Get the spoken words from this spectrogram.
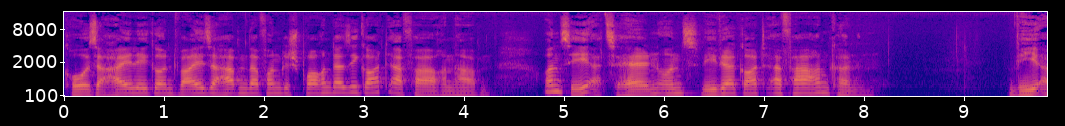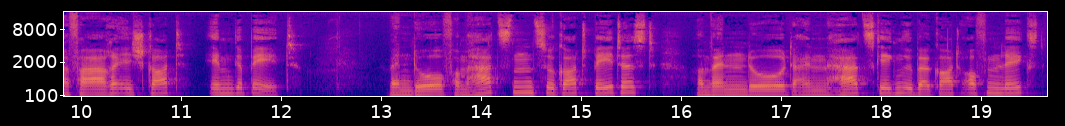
Große Heilige und Weise haben davon gesprochen, dass sie Gott erfahren haben. Und sie erzählen uns, wie wir Gott erfahren können. Wie erfahre ich Gott? Im Gebet. Wenn du vom Herzen zu Gott betest und wenn du dein Herz gegenüber Gott offenlegst,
